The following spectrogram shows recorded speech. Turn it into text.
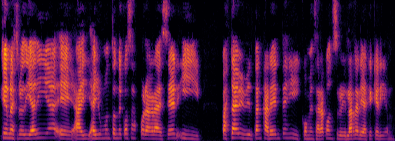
que en nuestro día a día eh, hay, hay un montón de cosas por agradecer y Basta de vivir tan carentes y comenzar a construir la realidad que queríamos.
